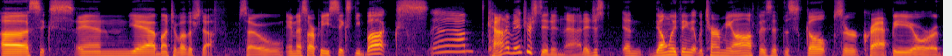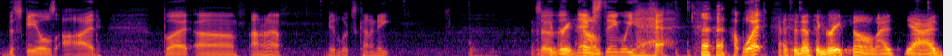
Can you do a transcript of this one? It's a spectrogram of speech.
uh, six, and yeah, a bunch of other stuff. So MSRP 60 bucks. Eh, I'm kind of interested in that. It just, and the only thing that would turn me off is if the sculpts are crappy or the scale's odd. But um, I don't know. It looks kind of neat. So a the next film. thing we had, what? I said that's a great film. I yeah, I'd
